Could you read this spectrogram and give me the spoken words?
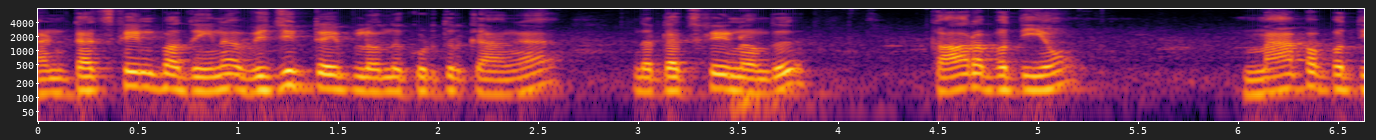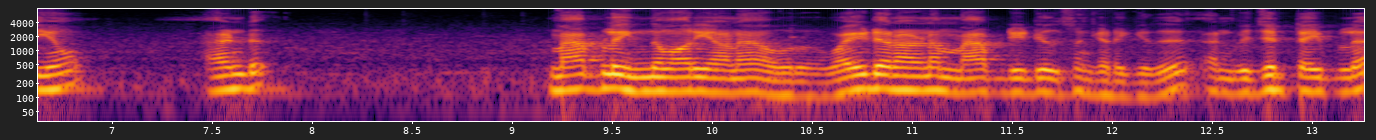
அண்ட் டச் ஸ்க்ரீன் பார்த்தீங்கன்னா விஜிட் டைப்பில் வந்து கொடுத்துருக்காங்க. இந்த டச் ஸ்க்ரீன் வந்து காரை பற்றியும் மேப்பை பற்றியும் அண்டு மேப்பில் இந்த மாதிரியான ஒரு வைடரான மேப் டீட்டெயில்ஸும் கிடைக்குது. அண்ட் விஜெட் டைப்பில்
